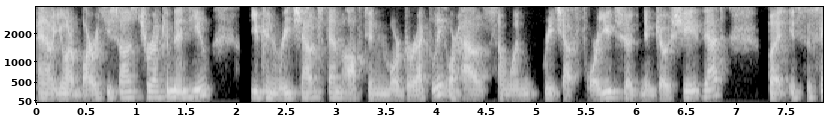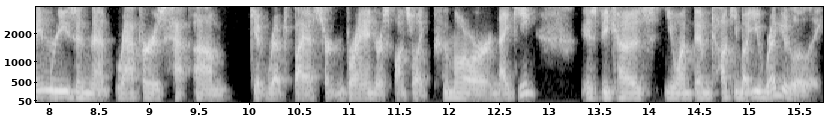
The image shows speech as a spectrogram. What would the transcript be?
and you want a barbecue sauce to recommend you, you can reach out to them often more directly or have someone reach out for you to negotiate that. But it's the same reason that rappers ha- um, get repped by a certain brand or a sponsor like Puma or Nike is because you want them talking about you regularly.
